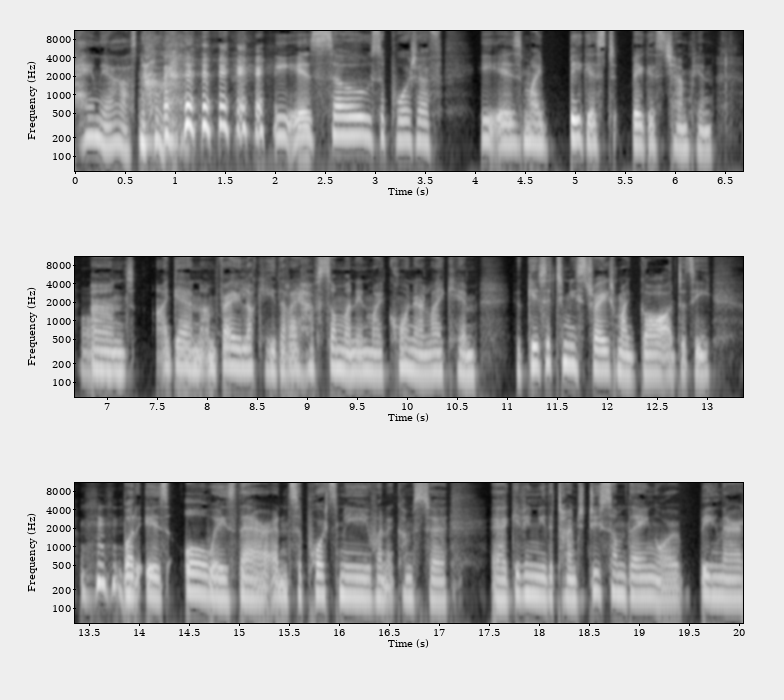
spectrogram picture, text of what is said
pain in the ass. No, he is so supportive. He is my biggest, biggest champion. And again, I'm very lucky that I have someone in my corner like him who gives it to me straight. My God, does he? but is always there and supports me when it comes to uh, giving me the time to do something or being there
